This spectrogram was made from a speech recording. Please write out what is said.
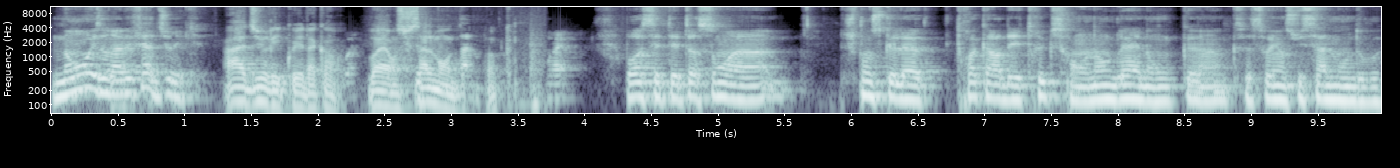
Non, ils en avaient fait à Zurich. Ah, Zurich, oui, d'accord. Ouais, en Suisse allemande. Donc. Ouais. Bon, c'était de toute façon, euh, je pense que le trois quarts des trucs seront en anglais, donc euh, que ce soit en Suisse allemande ou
